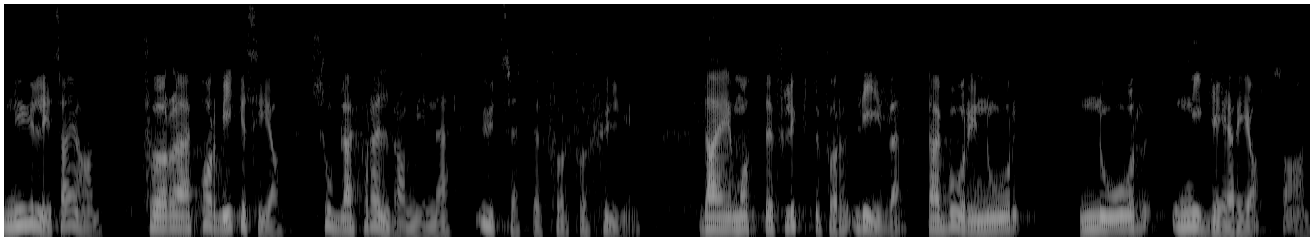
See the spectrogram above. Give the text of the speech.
Nylig, sier han, for et par uker siden så ble foreldrene mine utsatt for forfølging. De måtte flykte for livet. De bor i Nord-Nigeria, Nord sa han.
